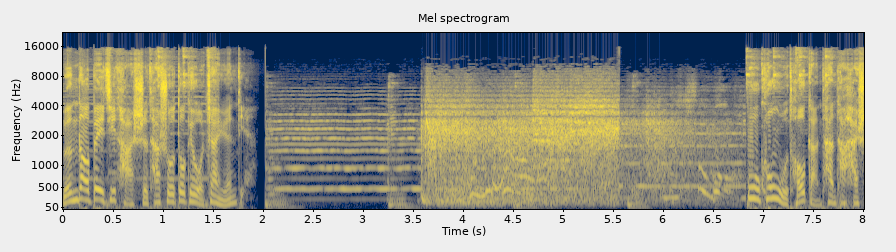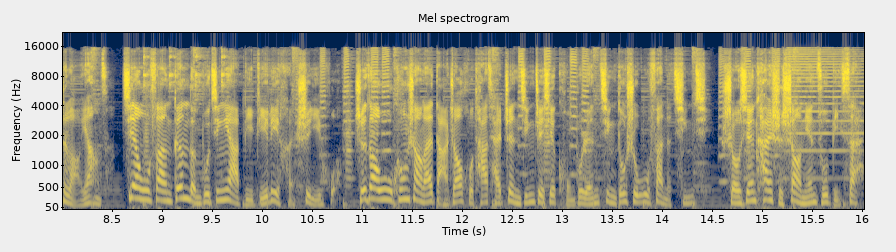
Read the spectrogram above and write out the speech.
轮到贝吉塔时，他说：“都给我站远点。”悟空捂头感叹他还是老样子，见悟饭根本不惊讶，比迪利很是疑惑。直到悟空上来打招呼，他才震惊，这些恐怖人竟都是悟饭的亲戚。首先开始少年组比赛，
